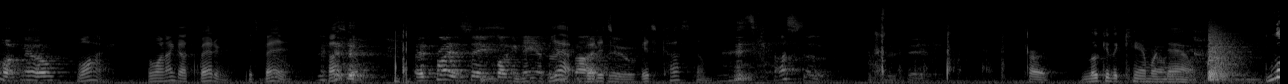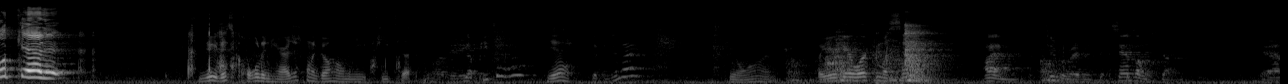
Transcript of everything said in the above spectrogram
Fuck no. Why? The one I got's better. It's bent. Custom. It's probably the same fucking Dana 35 yeah, but it's too. it's custom. It's custom. This bitch. Charlie, look at the camera oh, now. Look at it! Dude, it's cold in here. I just want to go home and eat pizza. You got pizza? Hut? Yeah, Got the invite? If you want. But you're here working with Sam. I'm supervising. Sam. Sam's almost done. Yeah.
